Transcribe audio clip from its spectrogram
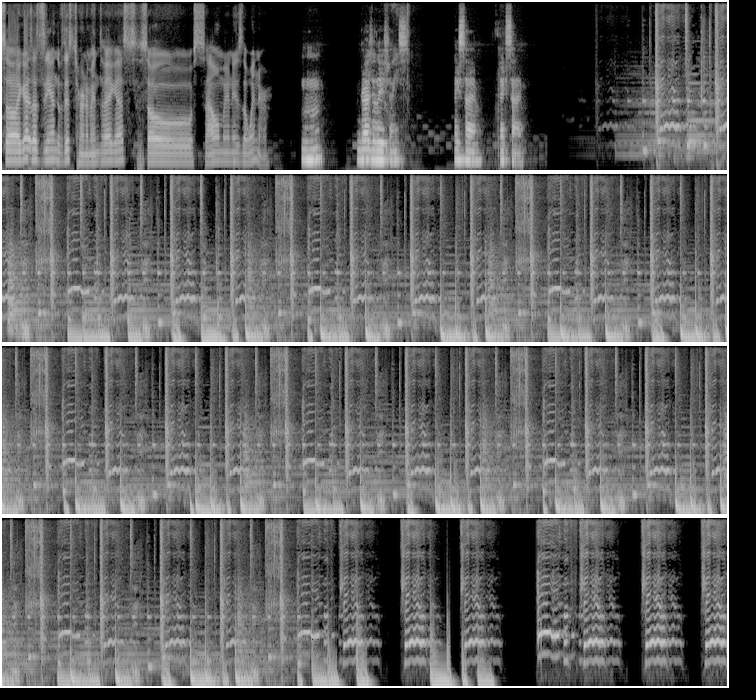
So I guess that's the end of this tournament, I guess. So Salmon is the winner. Mm-hmm. Congratulations. Next time. Next time. Fail,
